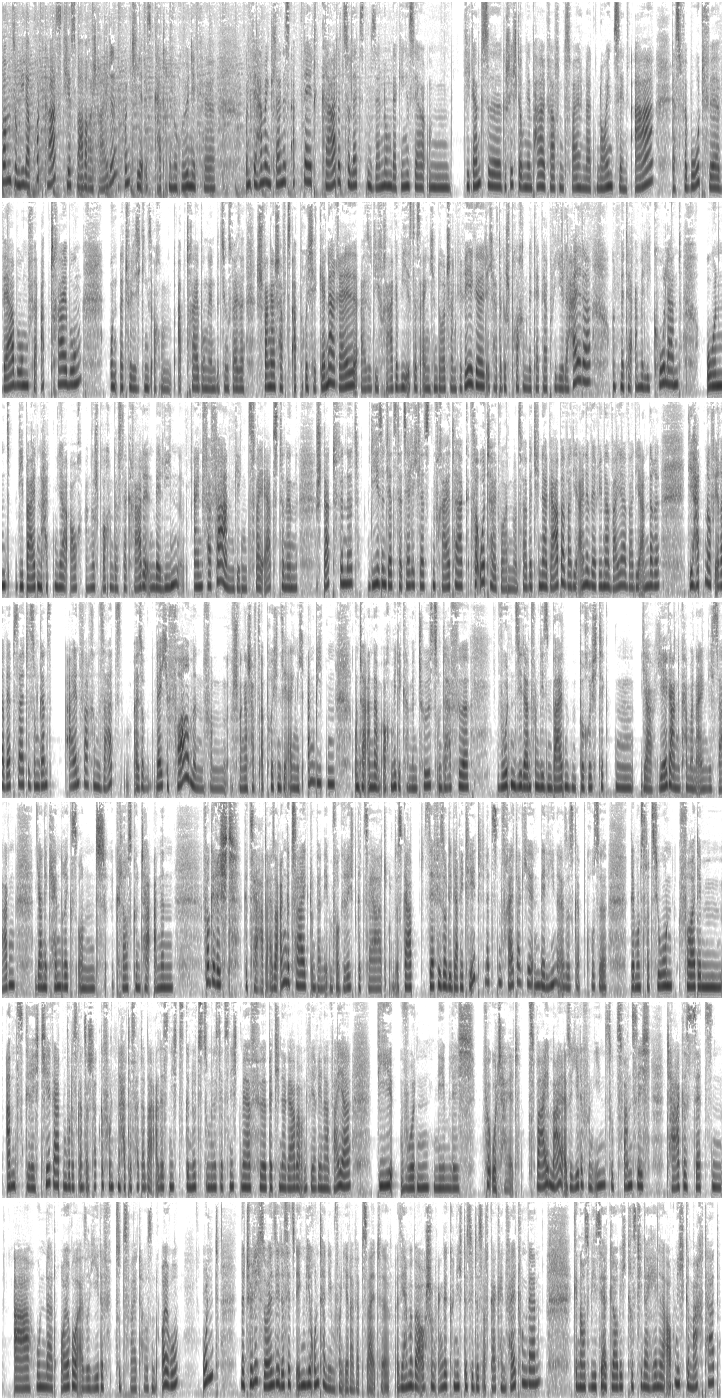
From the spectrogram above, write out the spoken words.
willkommen zum Lila Podcast. Hier ist Barbara Streidel. Und hier ist Katrin Rönecke. Und wir haben ein kleines Update gerade zur letzten Sendung. Da ging es ja um die ganze Geschichte um den Paragraphen 219a, das Verbot für Werbung für Abtreibung. Und natürlich ging es auch um Abtreibungen beziehungsweise Schwangerschaftsabbrüche generell. Also die Frage, wie ist das eigentlich in Deutschland geregelt? Ich hatte gesprochen mit der Gabriele Halder und mit der Amelie Kohland. Und die beiden hatten ja auch angesprochen, dass da gerade in Berlin ein Verfahren gegen zwei Ärztinnen stattfindet. Die sind jetzt tatsächlich letzten Freitag verurteilt worden. Und zwar Bettina Gaber war die eine, Verena Weyer war die andere. Die hatten auf ihrer Webseite so einen ganz einfachen Satz, also welche Formen von Schwangerschaftsabbrüchen sie eigentlich anbieten, unter anderem auch medikamentös und dafür wurden sie dann von diesen beiden berüchtigten ja, Jägern, kann man eigentlich sagen, Janik Hendricks und Klaus Günther Annen, vor Gericht gezerrt, also angezeigt und dann eben vor Gericht gezerrt. Und es gab sehr viel Solidarität letzten Freitag hier in Berlin. Also es gab große Demonstrationen vor dem Amtsgericht Tiergarten, wo das Ganze stattgefunden hat. Das hat aber alles nichts genützt, zumindest jetzt nicht mehr für Bettina Gaber und Verena Weyer. Die wurden nämlich verurteilt. Zweimal, also jede von ihnen zu 20 Tagessätzen a 100 Euro, also jede zu 2000 Euro. Und natürlich sollen sie das jetzt irgendwie runternehmen von ihrer Webseite. Sie haben aber auch schon angekündigt, dass sie das auf gar keinen Fall tun werden. Genauso wie es ja, glaube ich, Christina Hähnel auch nicht gemacht hat.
